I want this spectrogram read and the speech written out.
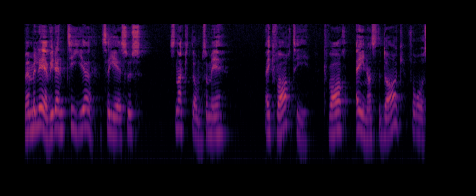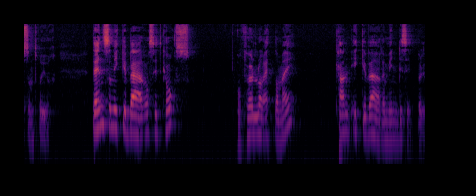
Men vi lever i den tida som Jesus snakket om, som er ei hver tid, hver eneste dag for oss som tror. Den som ikke bærer sitt kors og følger etter meg, kan ikke være min disippel.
